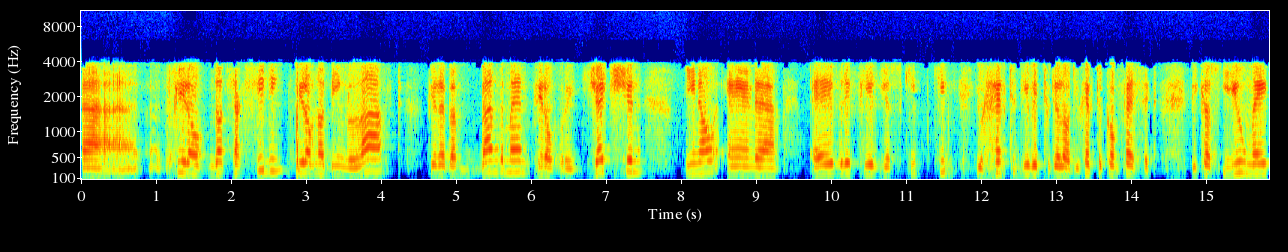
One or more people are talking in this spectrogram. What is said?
uh, fear of not succeeding, fear of not being loved, fear of abandonment, fear of rejection, you know, and uh, every fear just keep keep you have to give it to the Lord. You have to confess it because you made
